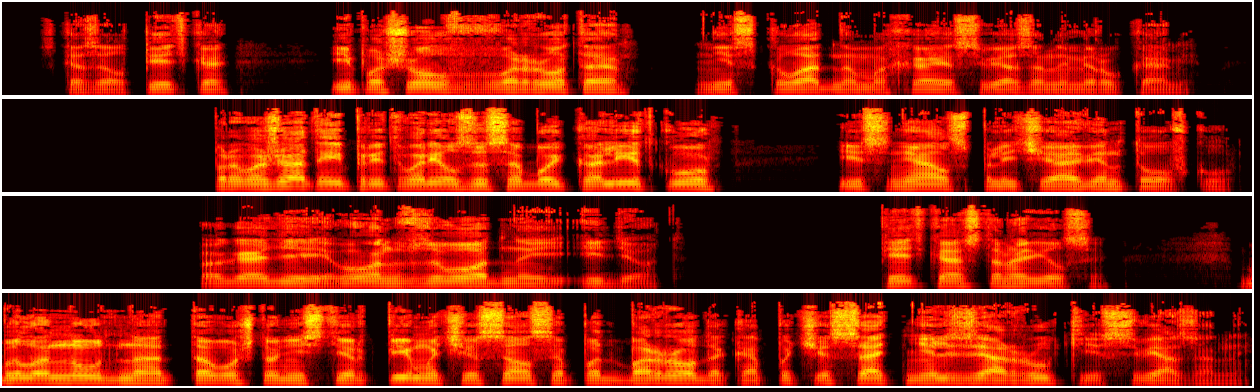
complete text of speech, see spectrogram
— сказал Петька и пошел в ворота нескладно махая связанными руками. Провожатый притворил за собой калитку и снял с плеча винтовку. — Погоди, вон взводный идет. Петька остановился. Было нудно от того, что нестерпимо чесался подбородок, а почесать нельзя, руки связаны.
